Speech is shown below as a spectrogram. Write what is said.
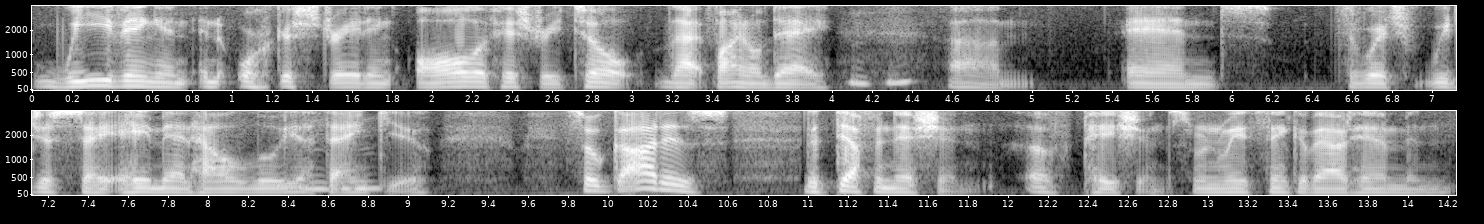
weaving and, and orchestrating all of history till that final day. Mm-hmm. Um, and to which we just say, Amen, hallelujah, mm-hmm. thank you. So God is the definition of patience when we think about him and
